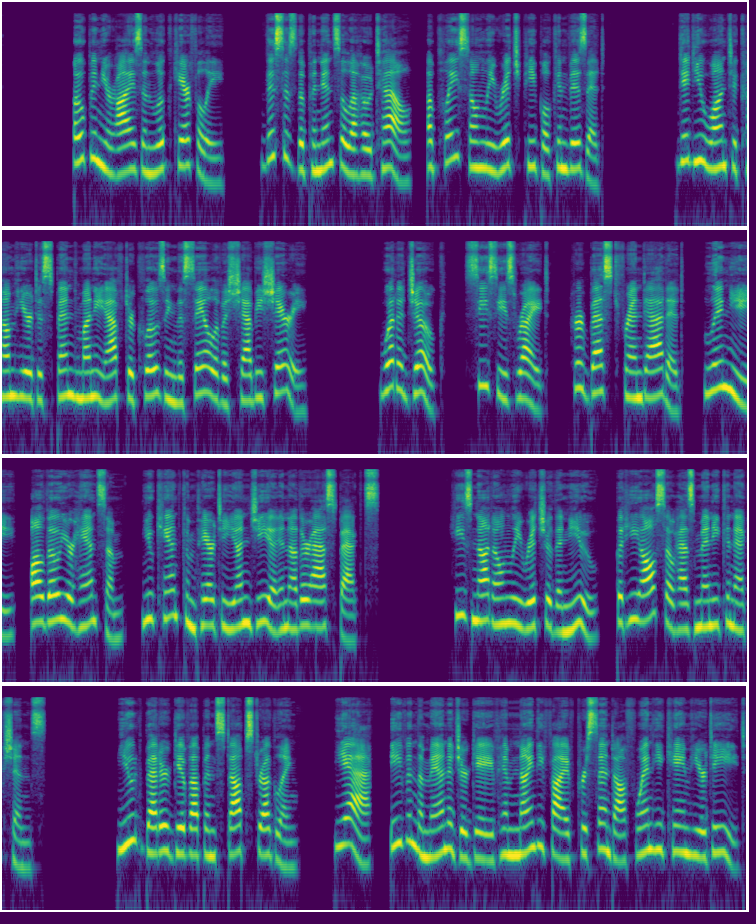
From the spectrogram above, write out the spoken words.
Open your eyes and look carefully. This is the Peninsula Hotel, a place only rich people can visit. Did you want to come here to spend money after closing the sale of a shabby Chery? What a joke. Cixi's right. Her best friend added. Lin Yi, although you're handsome, you can't compare to Yun Jia in other aspects. He's not only richer than you, but he also has many connections. You'd better give up and stop struggling. Yeah, even the manager gave him 95% off when he came here to eat.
